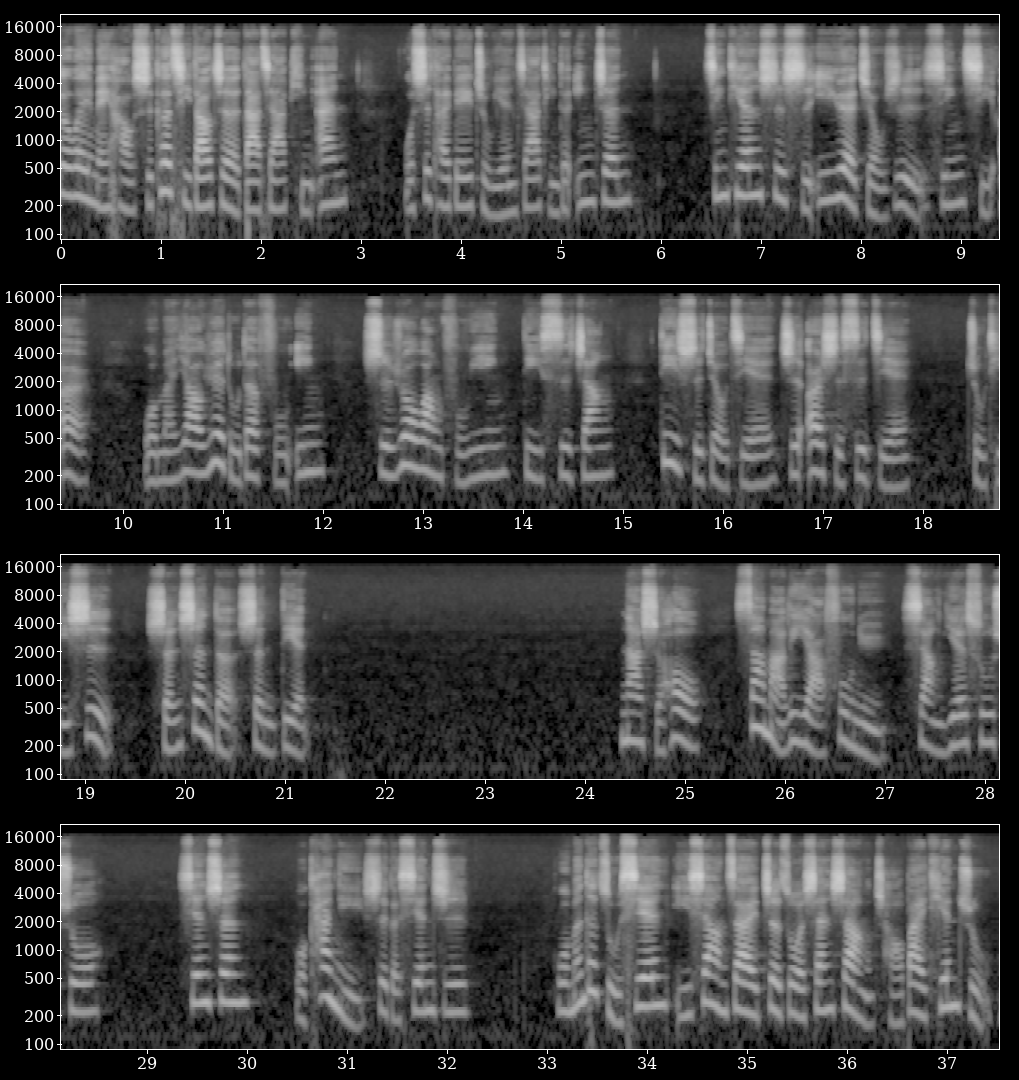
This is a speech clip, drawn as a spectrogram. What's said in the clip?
各位美好时刻祈祷者，大家平安。我是台北主研家庭的英珍。今天是十一月九日，星期二。我们要阅读的福音是《若望福音》第四章第十九节至二十四节，主题是神圣的圣殿。那时候，撒玛利亚妇女向耶稣说。先生，我看你是个先知。我们的祖先一向在这座山上朝拜天主，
